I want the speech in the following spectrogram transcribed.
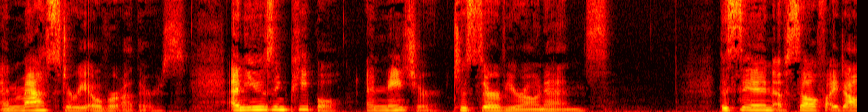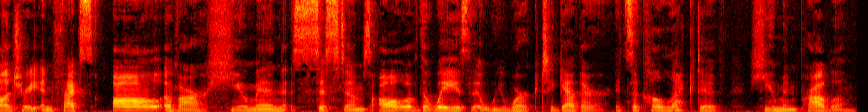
and mastery over others, and using people and nature to serve your own ends. The sin of self idolatry infects all of our human systems, all of the ways that we work together. It's a collective human problem.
